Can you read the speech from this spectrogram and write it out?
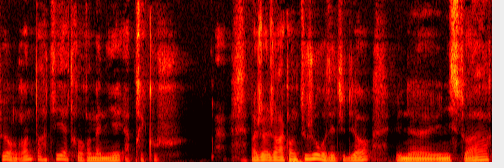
peut en grande partie être remanié après coup. Moi, je, je, raconte toujours aux étudiants une, une histoire.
